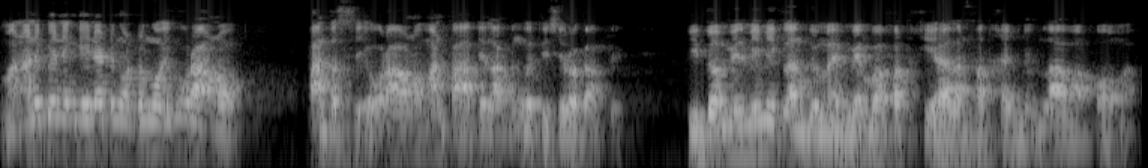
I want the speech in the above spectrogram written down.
Manane kowe ning kene tengok-tengok iku ora ana pantes e, ora ana manfaate lakum ke sira kabeh. Idomil mimi klan domai mem wa fathihalan fathai mim lama koma.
